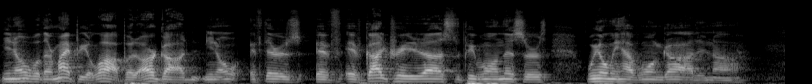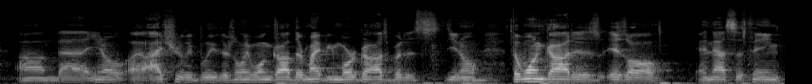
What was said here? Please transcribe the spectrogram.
You know well there might be a lot but our god you know if there's if if god created us the people on this earth we only have one god. And uh um, that you know I, I truly believe there's only one god. There might be more gods but it's you know the one god is is all. And that's the thing.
